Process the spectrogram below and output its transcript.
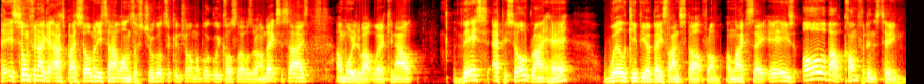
it is something I get asked by so many type ones. I struggle to control my blood glucose levels around exercise. I'm worried about working out. This episode right here will give you a baseline to start from. And like I say, it is all about confidence, team.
